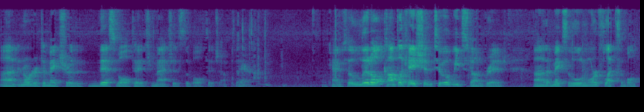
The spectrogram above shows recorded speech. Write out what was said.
uh, in order to make sure that this voltage matches the voltage up there. Okay, so a little complication to a Wheatstone bridge uh, that makes it a little more flexible.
